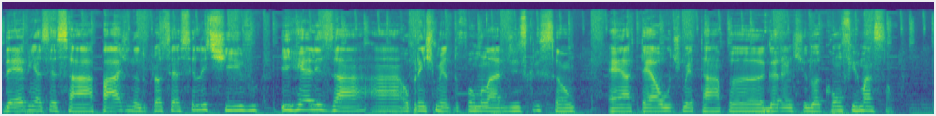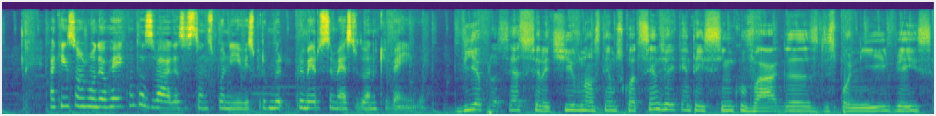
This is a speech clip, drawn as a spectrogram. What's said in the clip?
devem acessar a página do processo seletivo e realizar a, o preenchimento do formulário de inscrição é, até a última etapa, garantindo a confirmação. Aqui em São João Del Rei, quantas vagas estão disponíveis para o primeiro semestre do ano que vem, Igor? Via processo seletivo, nós temos 485 vagas disponíveis,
